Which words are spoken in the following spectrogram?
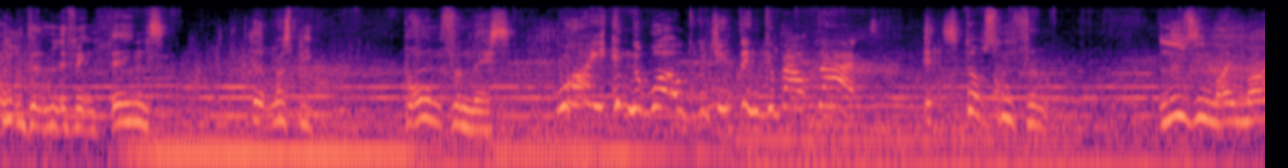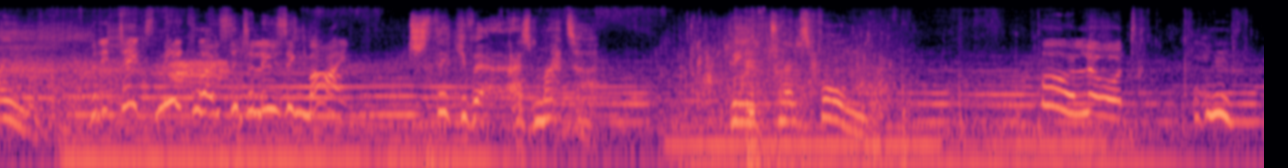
All the living things. that must be born from this. Why in the world would you think about that? It stops me from losing my mind. But it takes me closer to losing mine. Just think of it as matter. Being transformed. Oh, Lord.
